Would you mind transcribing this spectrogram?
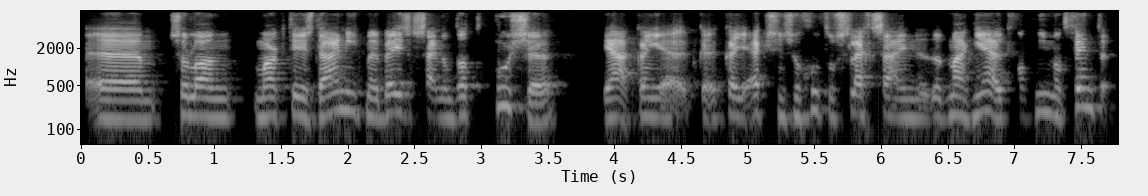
En. Um, zolang marketeers daar niet mee bezig zijn om dat te pushen, ja, kan, je, kan je action zo goed of slecht zijn, dat maakt niet uit, want niemand vindt het.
